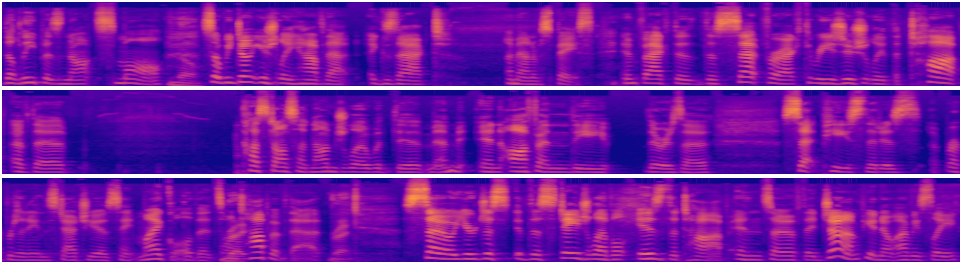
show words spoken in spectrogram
the leap is not small. No. So we don't usually have that exact amount of space. In fact, the the set for Act Three is usually the top of the Castel Sant'Angelo with the and often the there is a set piece that is representing the statue of Saint Michael that's on Right. top of that. right. So you're just the stage level is the top, and so if they jump, you know, obviously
